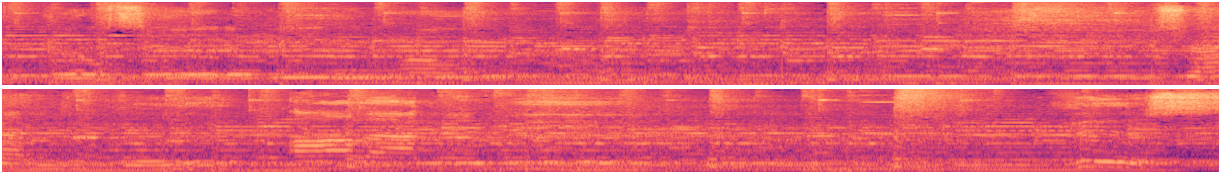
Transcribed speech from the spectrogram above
closer to being home. Trying to be all I can be. This.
